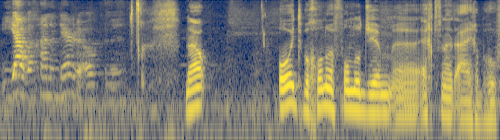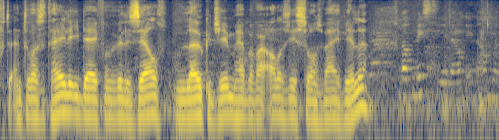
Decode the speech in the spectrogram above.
ja, we gaan een derde openen? Nou, ooit begonnen we Vondel Gym eh, echt vanuit eigen behoefte. En toen was het hele idee van we willen zelf een leuke gym hebben waar alles is zoals wij willen. Wat miste je dan in andere...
